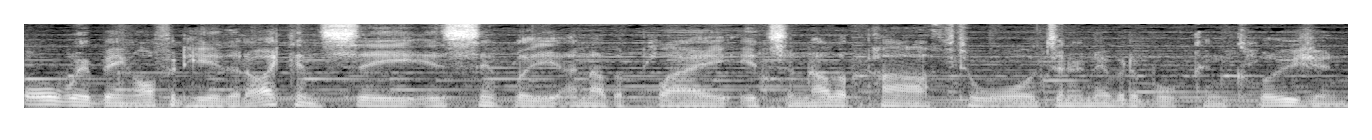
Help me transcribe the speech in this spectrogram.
all we're being offered here that I can see is simply another play. It's another path towards an inevitable conclusion,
